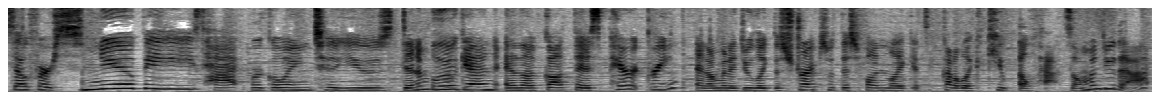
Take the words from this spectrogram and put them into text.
So for Snoopy's hat, we're going to use denim blue again, and I've got this parrot green, and I'm gonna do like the stripes with this fun, like it's kind of like a cute elf hat. So I'm gonna do that.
